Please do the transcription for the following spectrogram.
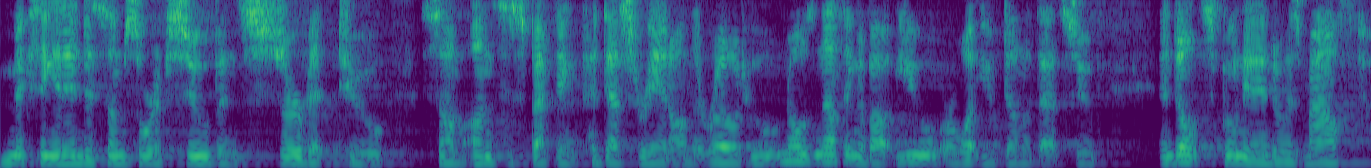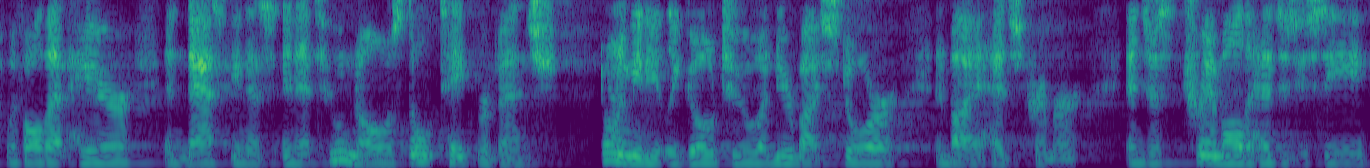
mixing it into some sort of soup, and serve it to some unsuspecting pedestrian on the road who knows nothing about you or what you've done with that soup. And don't spoon it into his mouth with all that hair and nastiness in it. Who knows? Don't take revenge. Don't immediately go to a nearby store and buy a hedge trimmer and just trim all the hedges you see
